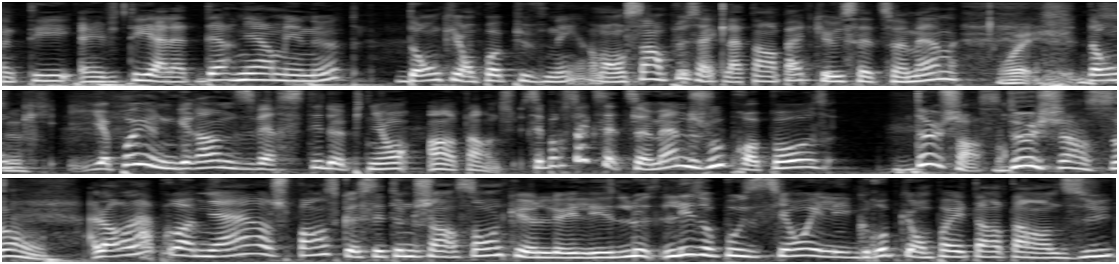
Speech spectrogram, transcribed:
été invités à la dernière minute, donc ils ont pas pu venir. On le sent en plus avec la tempête qu'il y a eu cette semaine. Ouais, Donc, il n'y a pas eu une grande diversité d'opinions entendues. C'est pour ça que cette semaine, je vous propose deux chansons. Deux chansons. Alors la première, je pense que c'est une chanson que le- les, les oppositions et les groupes qui n'ont pas été entendus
